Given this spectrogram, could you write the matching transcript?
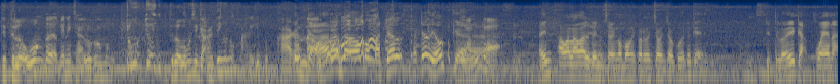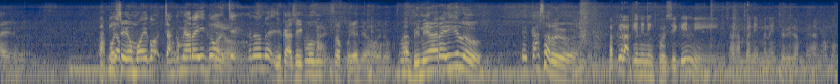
didelok wong kayak kene jak lu ngomong cuk cuk iku didelok wong sing gak ngerti ngono ah iki tukaran ta Tukaran ta apa padahal padahal ya enggak. Ya enggak Lain awal-awal ben misalnya ngomongin karo kanca-kancaku itu kayak dideloki gak enak ya. tapi Kok sih ngomongnya kok cangkeme arek iki kok Iya. cek ngono ya kasih wong Surabaya aja ngono. Lambene arek iki lho. Eh kasar lho. Tapi lak kene ning bos iki kene misal sampe nek manajer sampean ngomong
